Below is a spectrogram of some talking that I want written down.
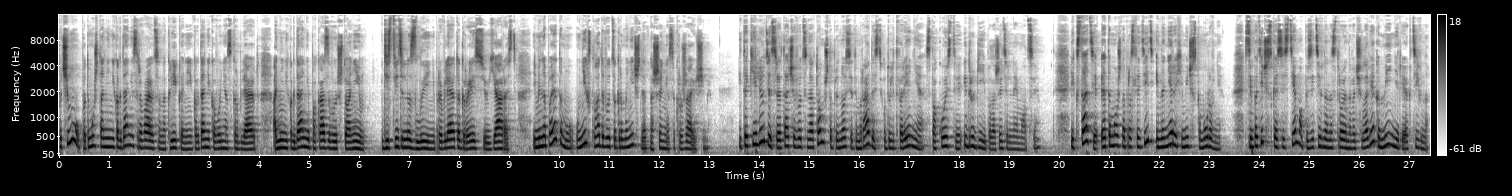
Почему? Потому что они никогда не срываются на крик, они никогда никого не оскорбляют, они никогда не показывают, что они действительно злые, не проявляют агрессию, ярость. Именно поэтому у них складываются гармоничные отношения с окружающими. И такие люди сосредотачиваются на том, что приносит им радость, удовлетворение, спокойствие и другие положительные эмоции. И, кстати, это можно проследить и на нейрохимическом уровне. Симпатическая система позитивно настроенного человека менее реактивна.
